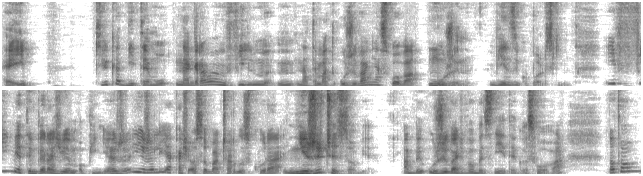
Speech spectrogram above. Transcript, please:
Hej, kilka dni temu nagrałem film mm, na temat używania słowa murzyn w języku polskim. I w filmie tym wyraziłem opinię, że jeżeli jakaś osoba czarnoskóra nie życzy sobie, aby używać wobec niej tego słowa, no to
